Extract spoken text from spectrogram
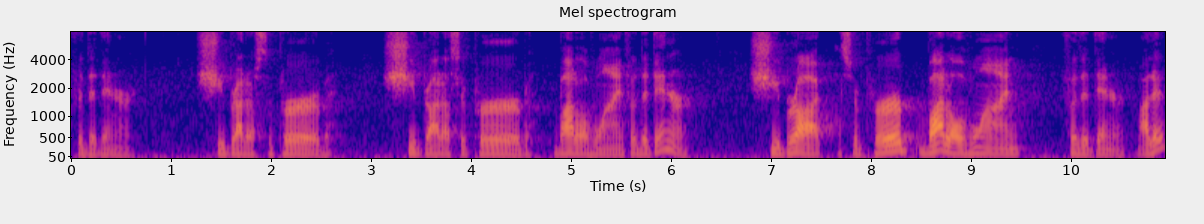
for the dinner. She brought a superb she brought a superb bottle of wine for the dinner. She brought a superb bottle of wine for the dinner. ¿Vale?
